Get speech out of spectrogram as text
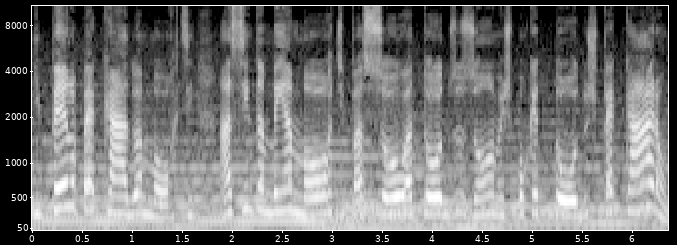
e pelo pecado a morte, assim também a morte passou a todos os homens, porque todos pecaram.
